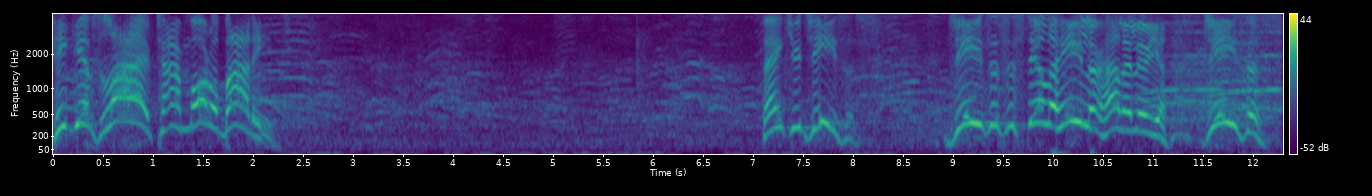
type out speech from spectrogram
He gives life to our mortal body. Thank you, Jesus. Jesus is still a healer. Hallelujah. Jesus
